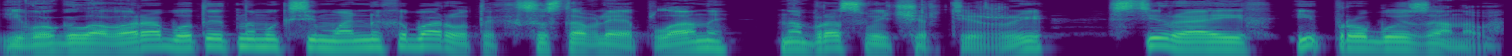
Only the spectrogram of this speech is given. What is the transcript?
Его голова работает на максимальных оборотах, составляя планы, набрасывая чертежи, стирая их и пробуя заново.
